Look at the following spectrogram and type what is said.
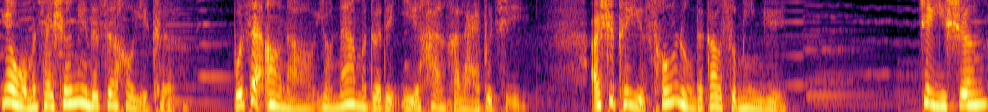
愿我们在生命的最后一刻，不再懊恼有那么多的遗憾和来不及，而是可以从容的告诉命运：这一生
